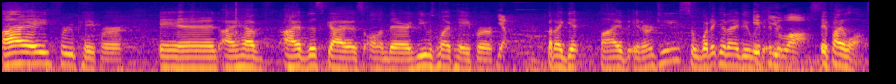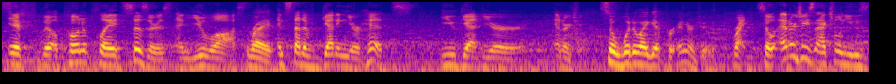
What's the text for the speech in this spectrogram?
I threw paper, and I have I have this guy is on there. He was my paper. Yep. But I get five energy. So what can I do with If you energy? lost. If I lost. If the opponent played scissors and you lost, Right. instead of getting your hits, you get your energy. so what do I get for energy? Right. So energy is actually used,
